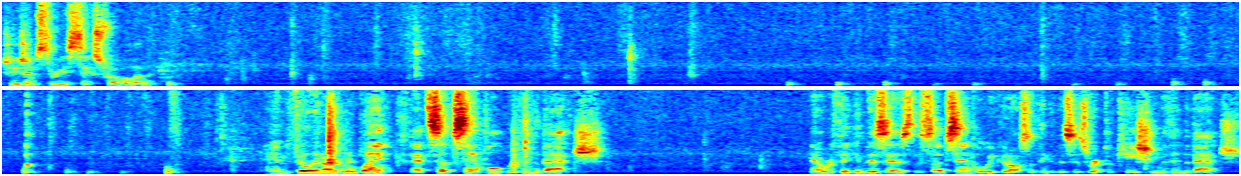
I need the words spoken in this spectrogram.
Two times three is six, twelve, eleven. And fill in our little blank, that subsample within the batch. Now we're thinking this as the subsample, we could also think of this as replication within the batch,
